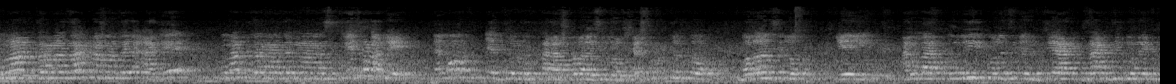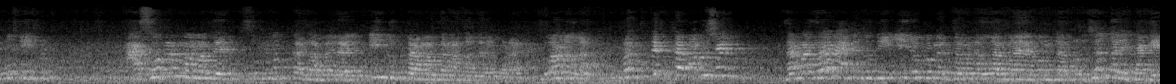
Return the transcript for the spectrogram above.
ওনার জানাজার নামাজের আগে ওনার জানাজার নামাজ কে এমন একজন লোক তালাশ করা হয়েছিল শেষ পর্যন্ত বলা হয়েছিল, এই আল্লাহ কবি বলেছিলেন যে যার জীবনে কোনোদিন আসরের নামাজের সুন্নত কাজা হয়ে যায় এই লোকটা আমার জানাজা দ্বারা পড়ায়। সুবহানাল্লাহ। প্রত্যেকটা মানুষের জানাজার আগে যদি এই রকমের যেমন আল্লাহর মায়া বন্ধা পরিচয়কারী থাকে,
